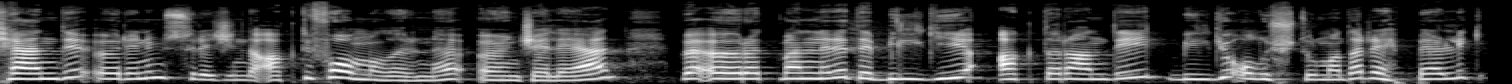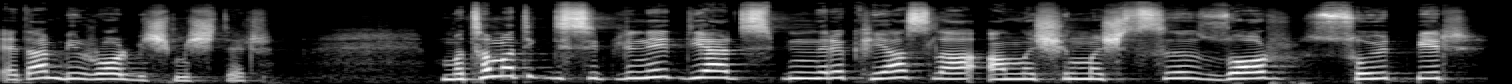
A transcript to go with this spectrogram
kendi öğrenim sürecinde aktif olmalarını önceleyen ve öğretmenlere de bilgiyi aktaran değil, bilgi oluşturmada rehberlik eden bir rol biçmiştir. Matematik disiplini diğer disiplinlere kıyasla anlaşılması zor, soyut bir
